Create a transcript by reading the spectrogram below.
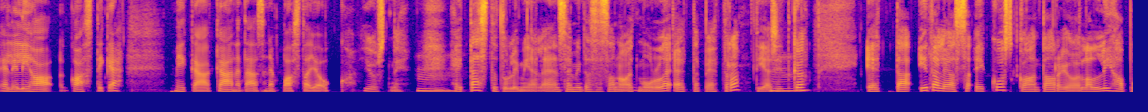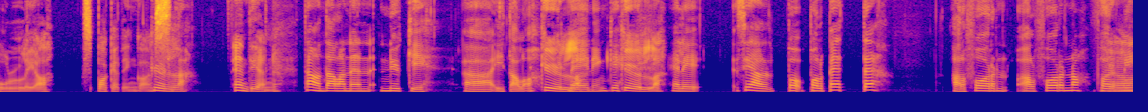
eli lihakastike, mikä käännetään sinne pastajoukkoon. Just niin. Mm. Hei, tästä tuli mieleen se, mitä sä sanoit mulle, että Petra, tiesitkö, mm. että Italiassa ei koskaan tarjoilla lihapullia spagetin kanssa? Kyllä. En tiennyt. Tämä on tällainen nyki äh. Kyllä, kyllä. Eli siellä polpette, Alforn, Alforno, Forni.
